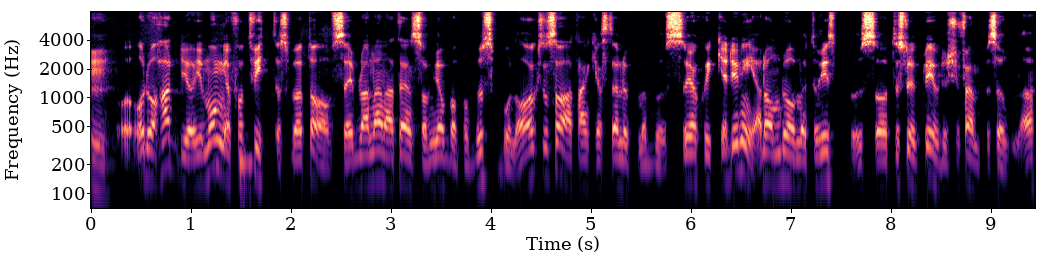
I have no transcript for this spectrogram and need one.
Mm. Och, då hade jag ju många från Twitter som hört av sig, bland annat en som jobbar på bussbolag som sa att han kan ställa upp med buss. Så jag skickade ner dem då med turistbuss och till slut blev det 25 personer.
